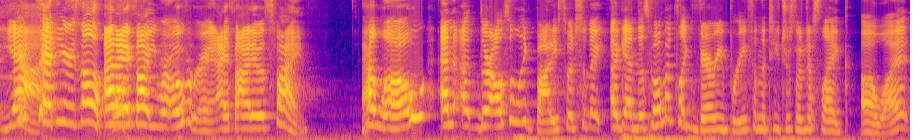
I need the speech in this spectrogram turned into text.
Yeah. You're 10 years old. and I thought you were over it. I thought it was fine. Hello? And uh, they're also like body switch. So they again, this moment's like very brief, and the teachers are just like, "Uh, what?"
